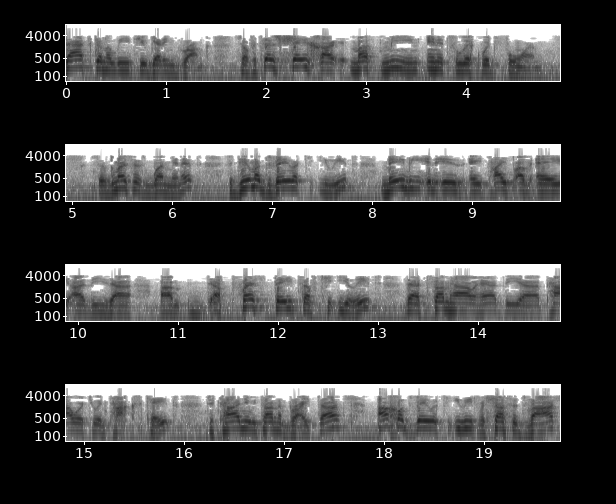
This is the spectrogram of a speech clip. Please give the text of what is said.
That's going to lead to you getting drunk. So if it says sheichar, it must mean in its liquid form. So the Gemara says one minute. Maybe it is a type of a uh, these uh, um, uh, pressed dates of ki'ilit that somehow had the uh, power to intoxicate. Titania we the brighter. Achot vela ki'ilit vash.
